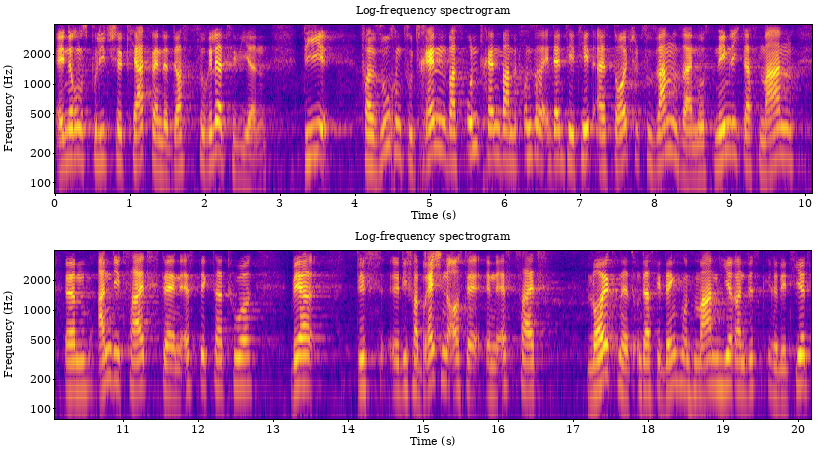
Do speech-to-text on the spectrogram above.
erinnerungspolitische Kehrtwende das zu relativieren, die versuchen zu trennen, was untrennbar mit unserer Identität als Deutsche zusammen sein muss, nämlich das Mahnen ähm, an die Zeit der NS-Diktatur. Wer äh, die Verbrechen aus der NS-Zeit leugnet und das Gedenken und Mahnen hieran diskreditiert,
